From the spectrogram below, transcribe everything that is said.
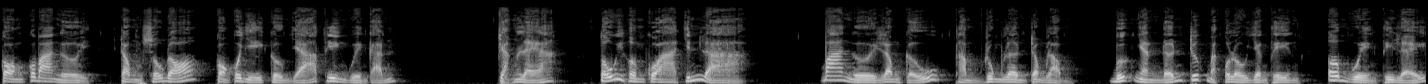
còn có ba người, trong số đó còn có vị cường giả thiên quyền cảnh. Chẳng lẽ tối hôm qua chính là... Ba người long cửu thầm rung lên trong lòng, bước nhanh đến trước mặt của Lô Dân Thiên, ôm quyền thi lễ.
